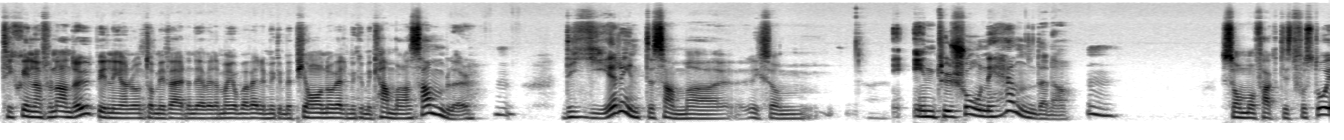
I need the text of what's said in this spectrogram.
till skillnad från andra utbildningar runt om i världen där jag vet att man jobbar väldigt mycket med piano och väldigt mycket med kammarensembler. Mm. Det ger inte samma liksom, intuition i händerna. Mm. Som att faktiskt få stå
